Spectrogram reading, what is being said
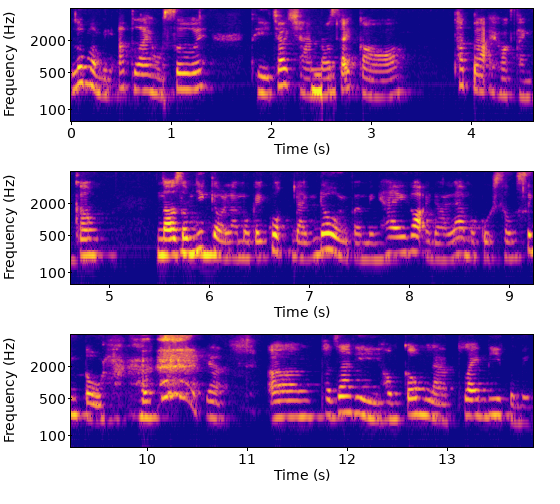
lúc mà mình apply hồ sơ ấy thì chắc chắn Ừ. nó sẽ có thất bại hoặc thành công. Nó giống như kiểu là một cái cuộc đánh đổi và mình hay gọi đó là một cuộc sống sinh tồn. Yeah. Ờ, thật ra thì Hồng Kông là plan B của mình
